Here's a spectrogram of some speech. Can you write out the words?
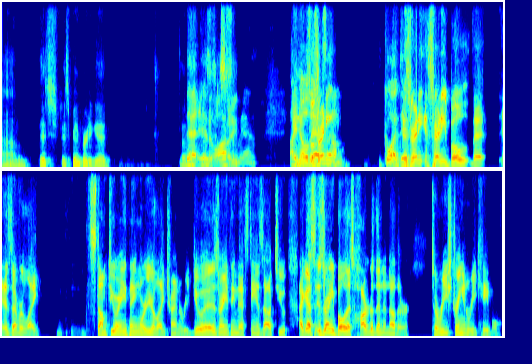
um, it's it's been pretty good. So, that is awesome, exciting. man. I know so that. Any, um, go ahead. Dave. Is there any is there any bow that has ever like stumped you or anything where you're like trying to redo it? Is there anything that stands out to you? I guess is there any bow that's harder than another to restring and recable?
